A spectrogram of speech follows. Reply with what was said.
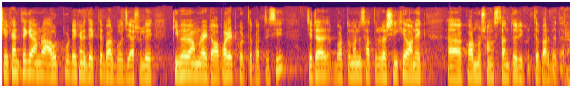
সেখান থেকে আমরা আউটপুট এখানে দেখতে পারব যে আসলে কীভাবে আমরা এটা অপারেট করতে পারতেছি, যেটা বর্তমানে ছাত্ররা শিখে অনেক কর্মসংস্থান তৈরি করতে পারবে তারা।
